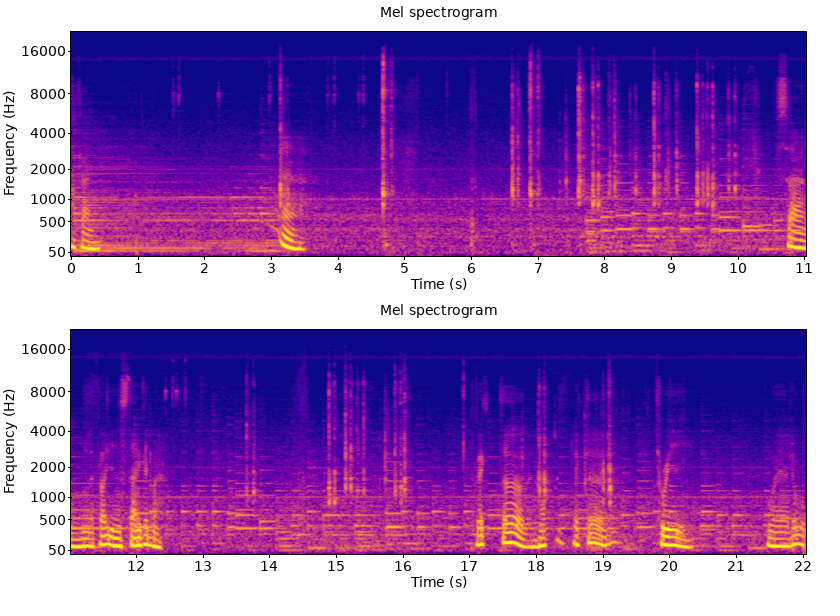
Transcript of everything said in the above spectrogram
ในการอ่าสร้างแล้วก็ instance ขึ้นมา vector นะครับ vector tree value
